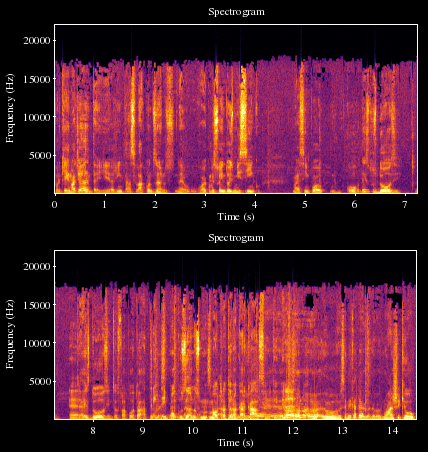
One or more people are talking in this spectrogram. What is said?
porque não adianta, e a gente tá, sei lá, quantos anos, né, o Roy começou em 2005, mas assim, pô, eu corro desde os 12, É. 10, 12, então você fala, pô, tô há 30 e Mas- poucos mas- anos mas maltratando a carcaça, mim, é- entendeu? Eu, eu, eu, sem brincadeira, eu não acho que o,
